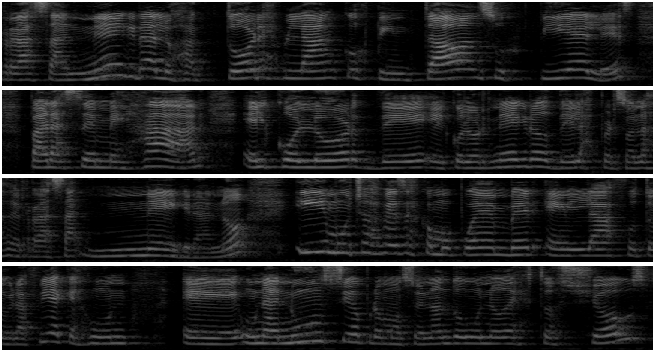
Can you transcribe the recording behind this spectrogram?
raza negra, los actores blancos pintaban sus pieles para asemejar el color, de, el color negro de las personas de raza negra, ¿no? Y muchas veces, como pueden ver en la fotografía, que es un, eh, un anuncio promocionando uno de estos shows,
